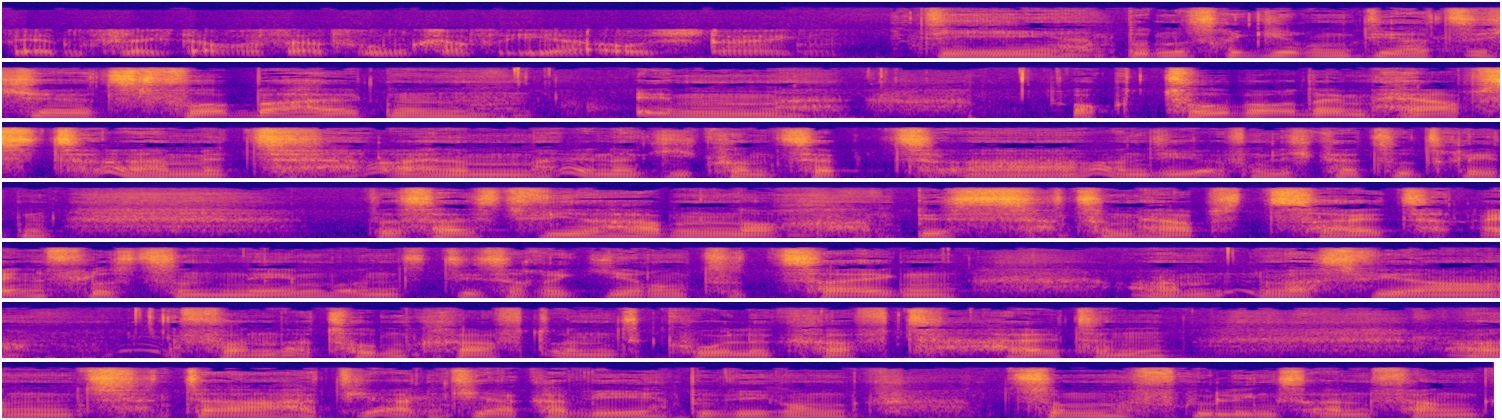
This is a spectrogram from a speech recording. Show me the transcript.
werden vielleicht auch aus der Atomkraft eher aussteigen. Die Bundesregierung, die hat sich jetzt vorbehalten, im Oktober oder im Herbst äh, mit einem Energiekonzept äh, an die Öffentlichkeit zu treten. Das heißt, wir haben noch bis zum Herbst Zeit, Einfluss zu nehmen und dieser Regierung zu zeigen, ähm, was wir von Atomkraft und Kohlekraft halten. Und da hat die Anti-AKW-Bewegung zum Frühlingsanfang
